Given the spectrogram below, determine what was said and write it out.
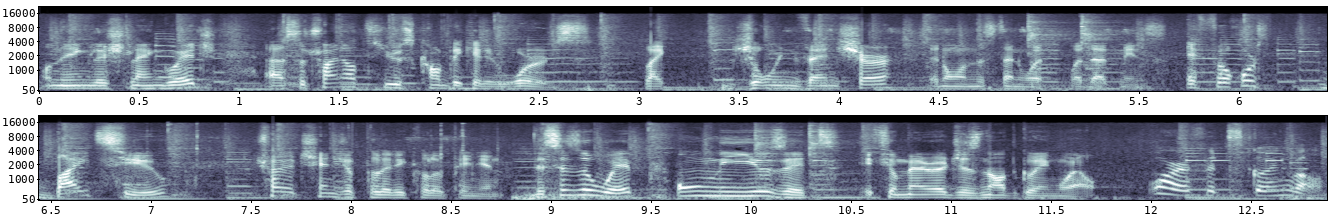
on the English language, uh, so try not to use complicated words like joint venture. They don't understand what, what that means. If a horse bites you, try to change your political opinion. This is a whip, only use it if your marriage is not going well. Or if it's going well.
